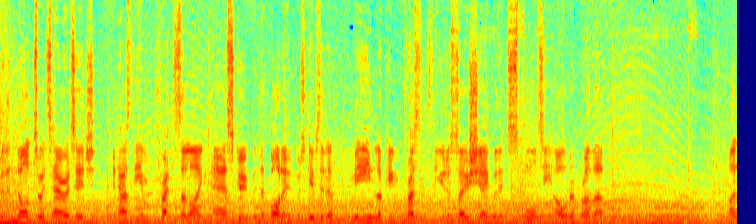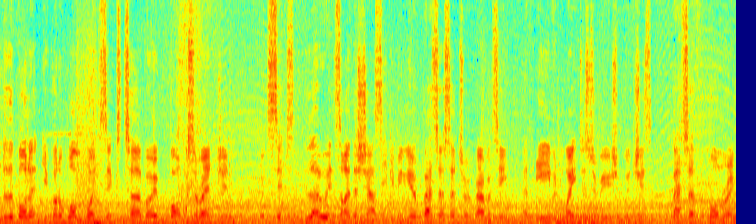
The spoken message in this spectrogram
With a nod to its heritage, it has the Impreza-like air scoop in the bonnet, which gives it a mean-looking presence that you'd associate with its sporty older brother. Under the bonnet, you've got a 1.6 turbo boxer engine, which sits low inside the chassis, giving you a better centre of gravity and even weight distribution, which is better for cornering.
